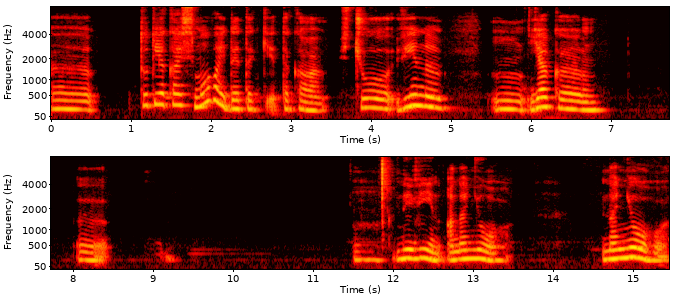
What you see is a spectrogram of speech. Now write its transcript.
Е, Тут якась мова йде така, що він як е, е, не він, а на нього. На нього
